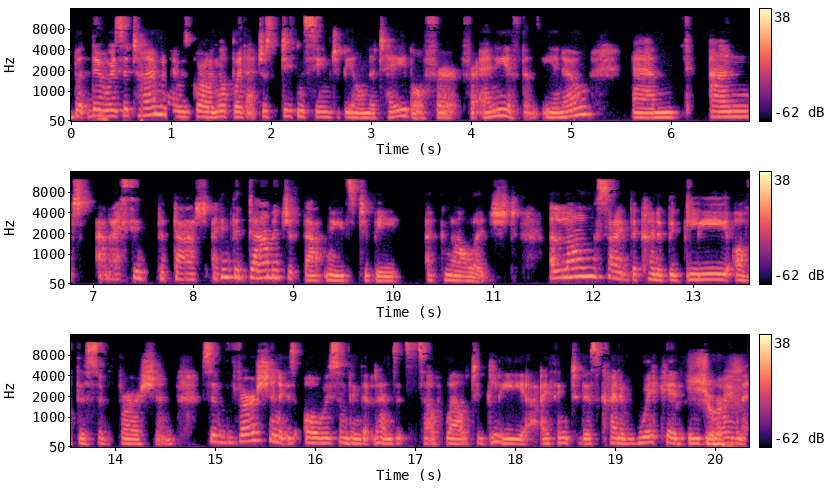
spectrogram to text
But there was a time when I was growing up where that just didn't seem to be on the table for for any of them, you know. Um, and and I think that that I think the damage of that needs to be acknowledged alongside the kind of the glee of the subversion. Subversion is always something that lends itself well to glee, I think, to this kind of wicked enjoyment. Sure.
